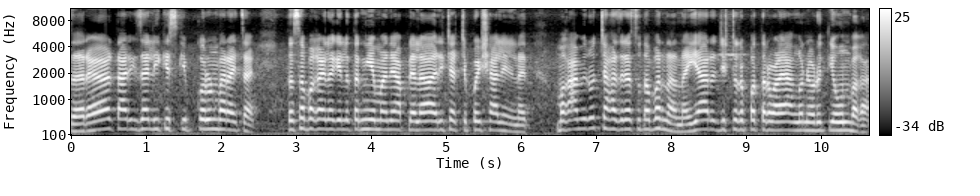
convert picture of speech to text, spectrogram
सरळ तारीख झाली की स्किप करून भरायचं आहे. तसं बघायला गेलं तर नियमाने आपल्याला रिचार्जचे पैसे आलेले नाहीत. मग आम्ही रोजच्या हजऱ्यासुद्धा भरणार नाही. या रजिस्टर पत्रवाळ्या अंगणवाडीत येऊन बघा.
